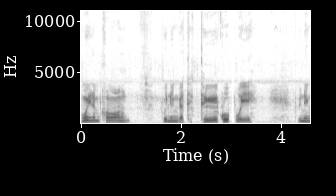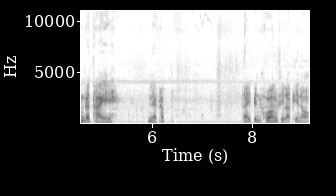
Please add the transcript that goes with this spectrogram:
ห้วยน้ำคลอง ผู้หนึ่งก็ถือคูปุ๋ย ผู้หนึ่งก็ไถนี่แหละครับไถเป็นคล้องสิละพี่น้อง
